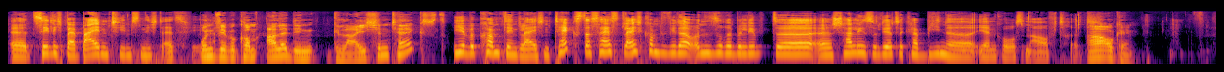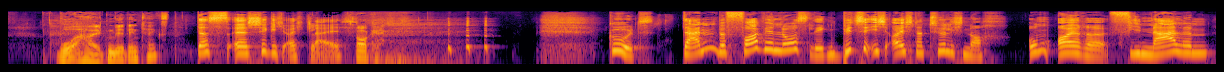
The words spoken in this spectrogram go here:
Äh, zähle ich bei beiden Teams nicht als Fehler. Und wir bekommen alle den gleichen Text. Ihr bekommt den gleichen Text. Das heißt, gleich kommt wieder unsere beliebte äh, schallisolierte Kabine ihren großen Auftritt. Ah, okay. Wo erhalten wir den Text? Das äh, schicke ich euch gleich. Okay. Gut, dann bevor wir loslegen, bitte ich euch natürlich noch um eure finalen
